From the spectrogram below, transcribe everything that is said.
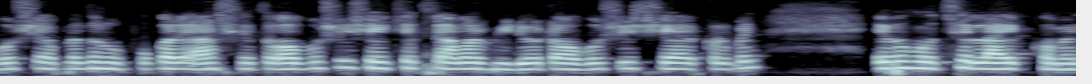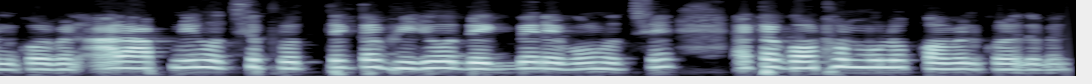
অবশ্যই আপনাদের উপকারে আসে তো অবশ্যই সেই ক্ষেত্রে আমার ভিডিওটা অবশ্যই শেয়ার করবেন এবং হচ্ছে লাইক কমেন্ট করবেন। আর আপনি হচ্ছে প্রত্যেকটা ভিডিও দেখবেন এবং হচ্ছে একটা গঠনমূলক কমেন্ট করে দেবেন।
